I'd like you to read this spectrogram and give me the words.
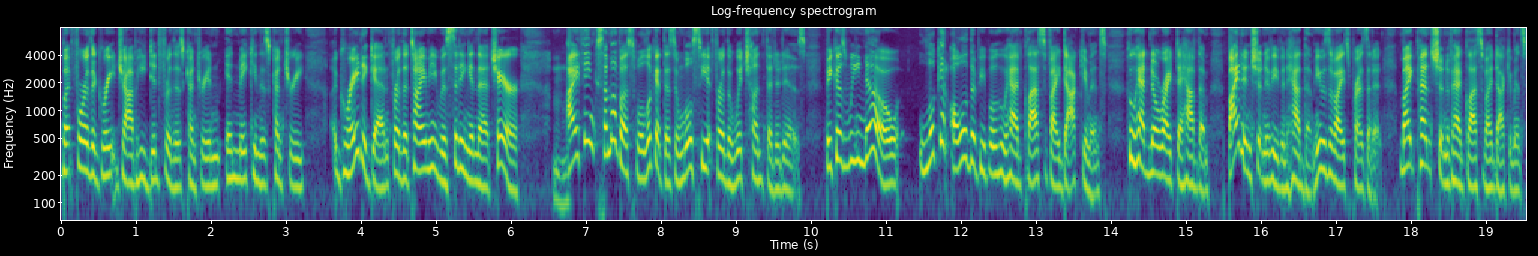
but for the great job he did for this country in, in making this country great again for the time he was sitting in that chair. Mm-hmm. I think some of us will look at this and we'll see it for the witch hunt that it is because we know look at all of the people who had classified documents who had no right to have them. Biden shouldn't have even had them. He was a vice president. Mike Pence shouldn't have had classified documents.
